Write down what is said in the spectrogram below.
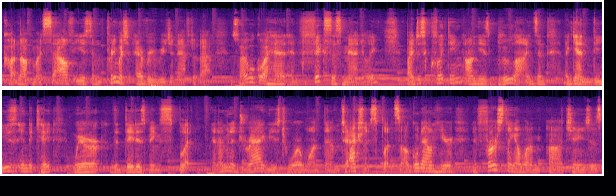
cutting off my south, east, and pretty much every region after that. So I will go ahead and fix this manually by just clicking on these blue lines. And again, these indicate where the data is being split and I'm going to drag these to where I want them to actually split. So I'll go down here and first thing I want to uh, change is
